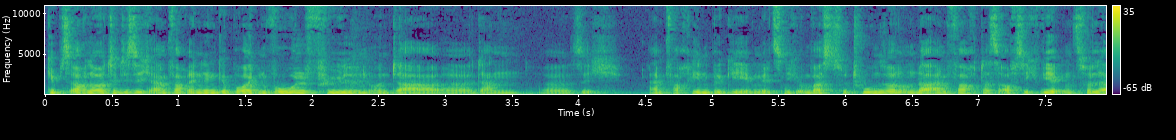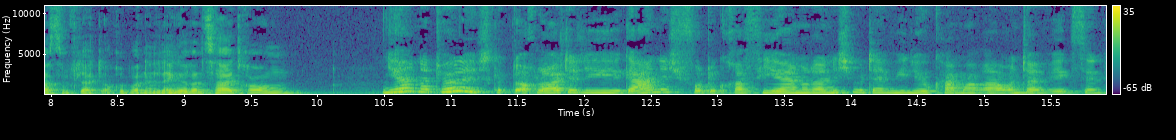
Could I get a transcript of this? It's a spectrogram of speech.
gibt es auch Leute, die sich einfach in den Gebäuden wohlfühlen und da äh, dann äh, sich einfach hinbegeben. Jetzt nicht um was zu tun, sondern um da einfach das auf sich wirken zu lassen, vielleicht auch über einen längeren Zeitraum. Ja, natürlich. Es gibt auch Leute, die gar nicht fotografieren oder nicht mit der Videokamera unterwegs sind,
